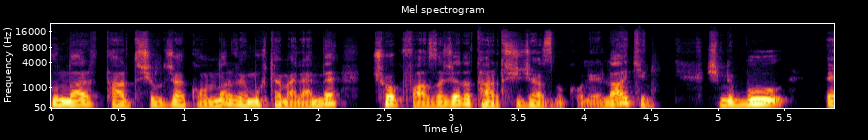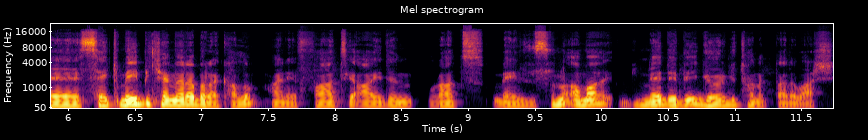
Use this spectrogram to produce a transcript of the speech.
Bunlar tartışılacak konular ve muhtemelen de çok fazlaca da tartışacağız bu konuyu. Lakin şimdi bu, eee, sekmeyi bir kenara bırakalım. Hani Fatih Aydın, Murat mevzusunu ama ne dedi? Görgü tanıkları var.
